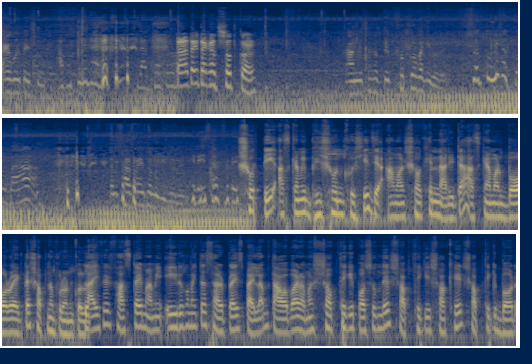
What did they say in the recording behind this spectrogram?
টাকা করে পেয়েছ তাড়াতাড়ি টাকা শোধ কর। আর নিচে সত্যি শোধ বাকি করে। তুমি সত্য বা। সত্যি আজকে আমি ভীষণ খুশি যে আমার শখের নারীটা আজকে আমার বড় একটা স্বপ্ন পূরণ করল। লাইফের ফার্স্ট টাইম আমি এইরকম একটা সারপ্রাইজ পাইলাম তাও আবার আমার সব থেকে পছন্দের সব থেকে শখের সব থেকে বড়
